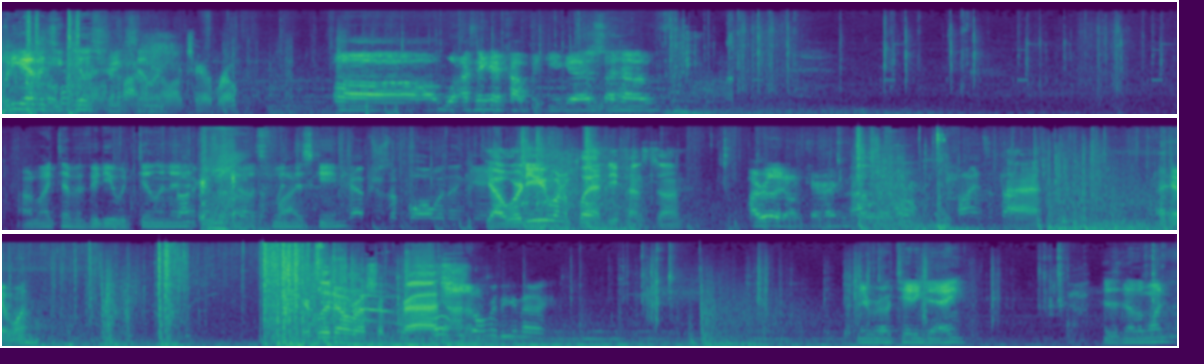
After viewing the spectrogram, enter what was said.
What do you have as your kill streak, Five Dylan? dollar chair, bro. Uh, well, I think I copied you guys. I have. I'd like to have a video with Dylan in it. So let's win this game. Capture the bomb and engage. Yo, where do you want to play on defense, Dylan? I really don't care. I can Have the bomb. Find the target. Alright. I hit one. Carefully don't rush up crash. They're rotating to A. There's another one.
